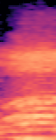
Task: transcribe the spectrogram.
Allah.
